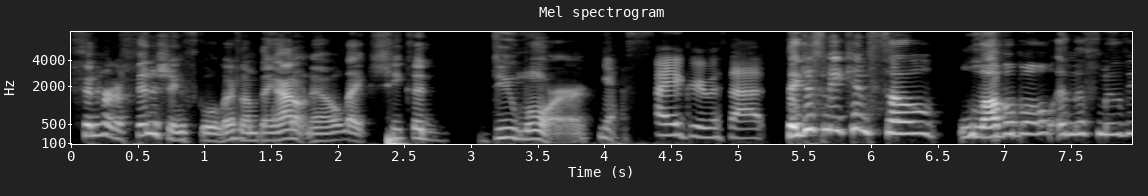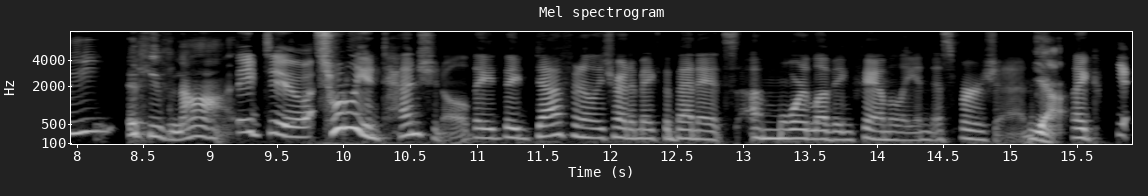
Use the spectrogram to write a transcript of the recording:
sent her to finishing school or something, I don't know, like she could do more. Yes. I agree with that. They just make him so lovable in this movie and he's not. They do. It's totally intentional. They they definitely try to make the Bennets a more loving family in this version. Yeah. Like yes.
